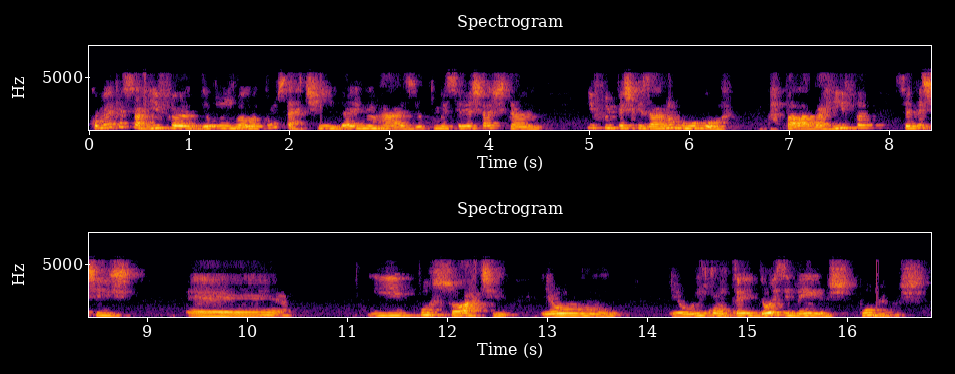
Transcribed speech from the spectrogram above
Como é que essa rifa deu um valor tão certinho, 10 mil reais? Eu comecei a achar estranho e fui pesquisar no Google a palavra rifa CVX. É, e, por sorte, eu, eu encontrei dois e-mails públicos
